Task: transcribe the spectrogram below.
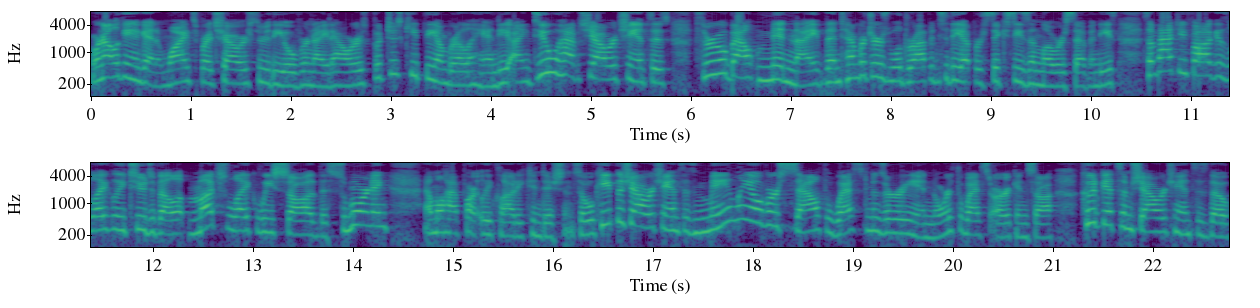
We're not looking again at widespread showers through the overnight hours, but just keep the umbrella handy. I do have shower chances through about midnight. Then temperatures will drop into the upper 60s and lower 70s. Some patchy fog is likely to develop, much like we saw this morning, and we'll we'll have partly cloudy conditions. So we'll keep the shower chances mainly over southwest Missouri and northwest Arkansas. Could get some shower chances, though,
